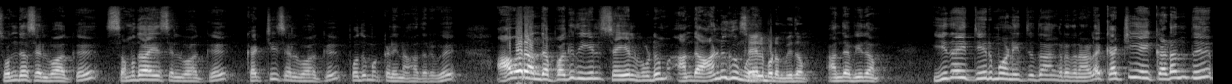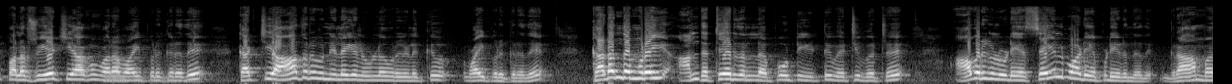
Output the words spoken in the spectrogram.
சொந்த செல்வாக்கு சமுதாய செல்வாக்கு கட்சி செல்வாக்கு பொதுமக்களின் ஆதரவு. அவர் அந்த பகுதியில் செயல்படும் அந்த அணுகுமுறை செயல்படும் விதம். அந்த விதம். இதை தீர்மானித்து தாங்கிறதுனால கட்சியை கடந்து பலர் சுயேட்சையாகவும் வர வாய்ப்பு இருக்கிறது கட்சி ஆதரவு நிலைகள் உள்ளவர்களுக்கு வாய்ப்பு இருக்கிறது கடந்த முறை அந்த தேர்தலில் போட்டியிட்டு வெற்றி பெற்று அவர்களுடைய செயல்பாடு எப்படி இருந்தது? கிராம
